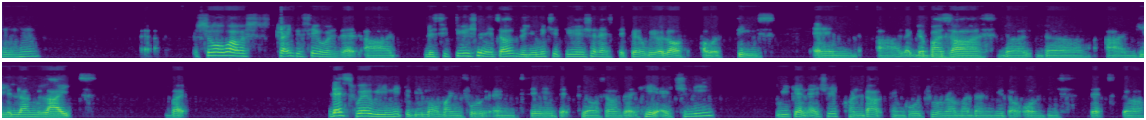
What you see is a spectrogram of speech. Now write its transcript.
Mm-hmm so what I was trying to say was that uh the situation itself, the unique situation has taken away a lot of our things and uh like the bazaars, the the uh lights. But that's where we need to be more mindful and say that to ourselves that hey actually we can actually conduct and go through Ramadan without all this. That's the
